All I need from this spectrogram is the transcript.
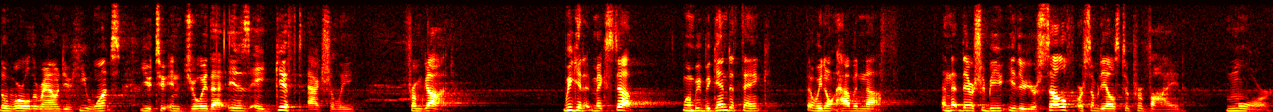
the world around you. He wants you to enjoy that. It is a gift, actually, from God. We get it mixed up when we begin to think that we don't have enough and that there should be either yourself or somebody else to provide more.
